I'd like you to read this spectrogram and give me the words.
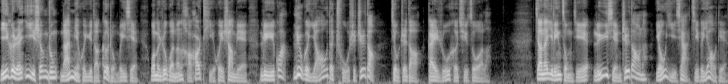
一个人一生中难免会遇到各种危险，我们如果能好好体会上面履卦六个爻的处世之道，就知道该如何去做了。江南一林总结履险之道呢，有以下几个要点。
